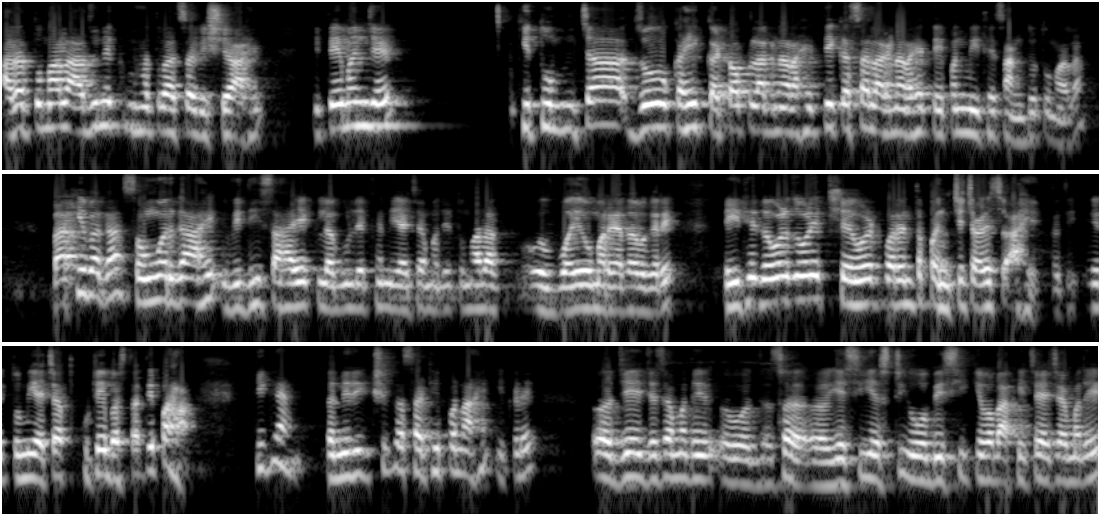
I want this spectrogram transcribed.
आता तुम्हाला अजून एक महत्त्वाचा विषय आहे की ते म्हणजे की तुमचा जो काही कट ऑफ लागणार आहे ते कसा लागणार आहे ते पण मी इथे सांगतो तुम्हाला. बाकी बघा संवर्ग आहे विधी सहाय्यक लघुलेखन याच्यामध्ये तुम्हाला वयोमर्यादा वगैरे तर इथे जवळजवळ एक शेवटपर्यंत पंचेचाळीस आहे तर तुम्ही याच्यात कुठे बसता ते पहा. ठीक आहे? तर निरीक्षकासाठी पण आहे इकडे. जे ज्याच्यामध्ये जसं S C S T OBC किंवा बाकीच्या याच्यामध्ये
